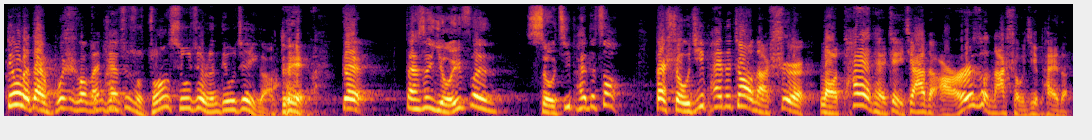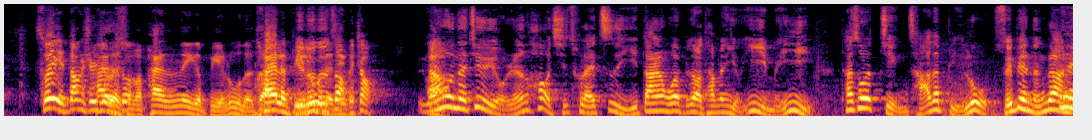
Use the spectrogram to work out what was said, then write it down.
丢了，但是不是说完全派出所装修就能丢这个？对对。但是有一份手机拍的照，但手机拍的照呢，是老太太这家的儿子拿手机拍的，所以当时就是说拍了什么？拍的那个笔录的照。拍了笔录的笔录的照这个照，然后呢，就有人好奇出来质疑，当然我也不知道他们有意义没意义。他说，警察的笔录随便能让你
